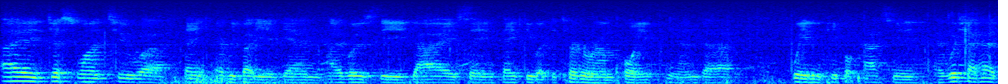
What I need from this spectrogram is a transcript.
I just want to uh, thank everybody again. I was the guy saying thank you at the turnaround point and uh, waving people past me. I wish I had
